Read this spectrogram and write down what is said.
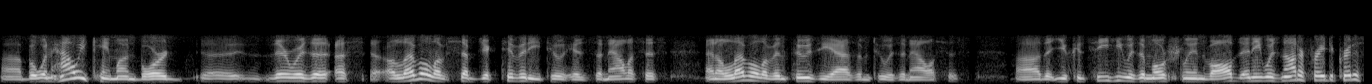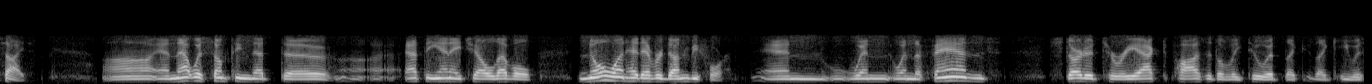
Uh, but when Howie came on board, uh, there was a, a, a level of subjectivity to his analysis and a level of enthusiasm to his analysis uh, that you could see he was emotionally involved and he was not afraid to criticize. Uh, and that was something that uh, at the NHL level no one had ever done before. And when when the fans started to react positively to it, like like he was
